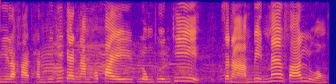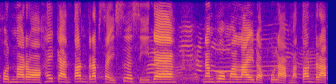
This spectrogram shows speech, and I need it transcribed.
นี่แหละค่ะทันทีที่แกนนำเขาไปลงพื้นที่สนามบินแม่ฟ้าหลวงคนมารอให้การต้อนรับใส่เสื้อสีแดงนำพวงมาลัยดอกกุหลาบมาต้อนรับ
